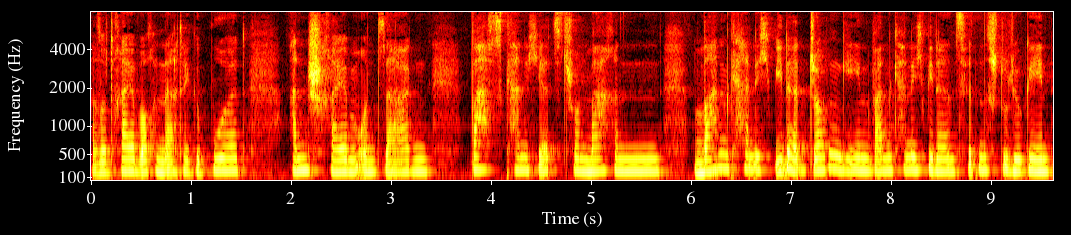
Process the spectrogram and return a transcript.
also drei Wochen nach der Geburt, anschreiben und sagen, was kann ich jetzt schon machen? Wann kann ich wieder joggen gehen? Wann kann ich wieder ins Fitnessstudio gehen?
